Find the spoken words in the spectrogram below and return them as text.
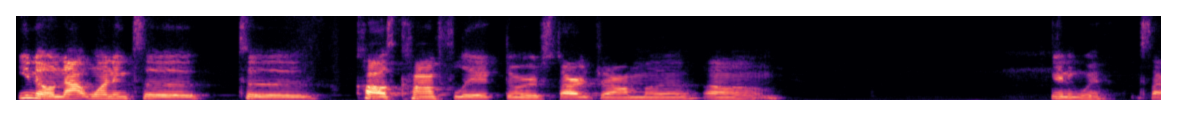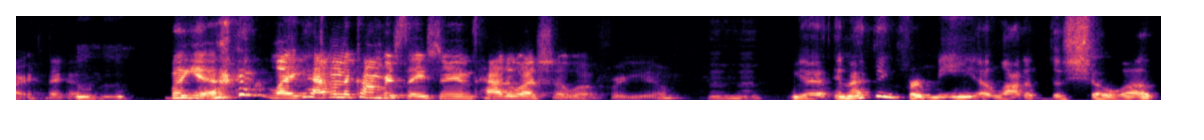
you know, not wanting to to cause conflict or start drama. Um anyway, sorry, that goes. mm-hmm. But yeah, like having the conversations, how do I show up for you? Mm-hmm. Yeah, and I think for me, a lot of the show up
